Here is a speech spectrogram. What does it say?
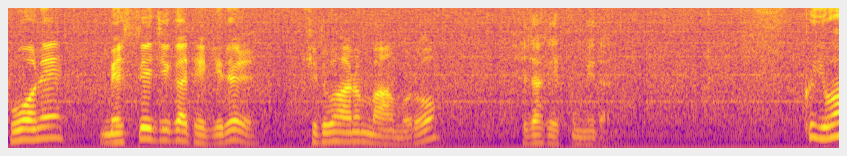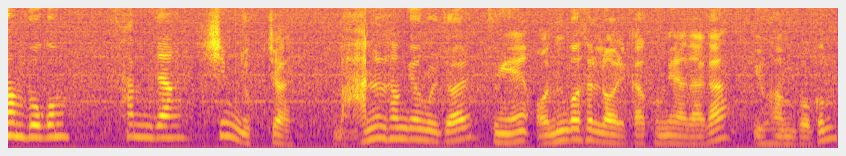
구원의 메시지가 되기를 기도하는 마음으로 제작했습니다. 그 요한복음 3장 16절 많은 성경 구절 중에 어느 것을 넣을까 고민하다가 요한복음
